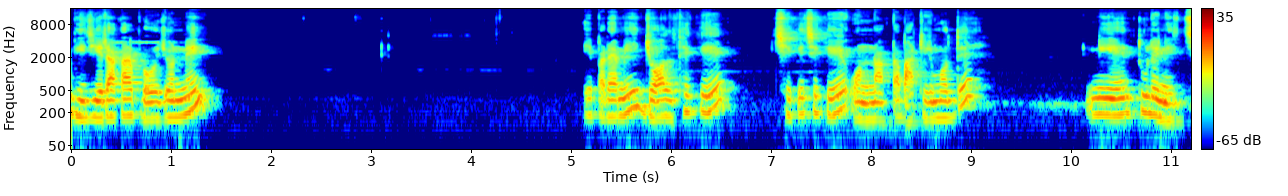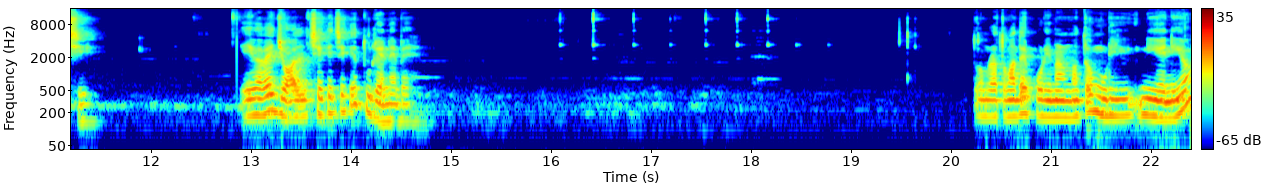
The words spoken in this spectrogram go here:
ভিজিয়ে রাখার প্রয়োজন নেই। এবারে আমি জল থেকে ছেঁকে ছেঁকে অন্য একটা বাটির মধ্যে নিয়ে তুলে নিচ্ছি। এইভাবে জল ছেঁকে ছেঁকে তুলে নেবে। তোমরা তোমাদের পরিমাণ মতো মুড়ি নিয়ে নিও।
